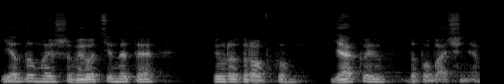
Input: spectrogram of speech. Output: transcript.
я думаю, що ви оціните цю розробку. Дякую, до побачення.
